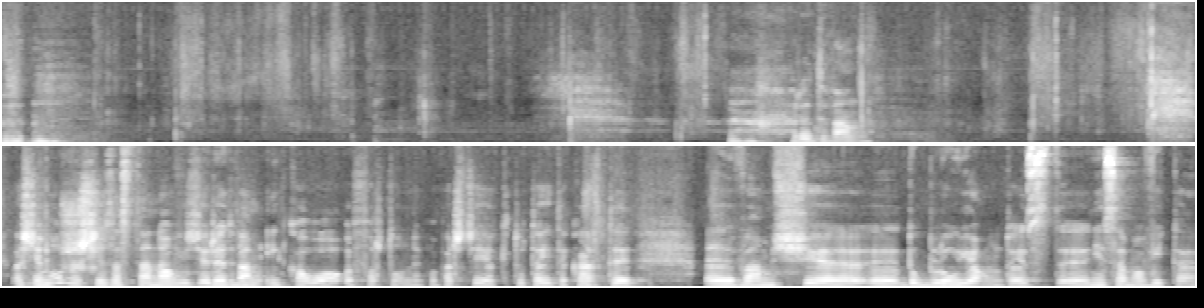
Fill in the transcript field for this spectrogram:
Rydwan. Właśnie możesz się zastanowić, rydwan i koło fortuny. Popatrzcie, jak tutaj te karty e, Wam się e, dublują. To jest e, niesamowite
